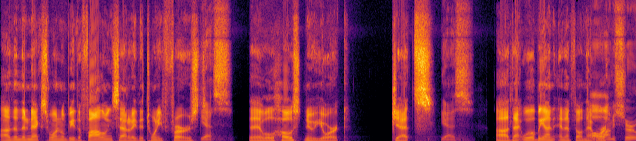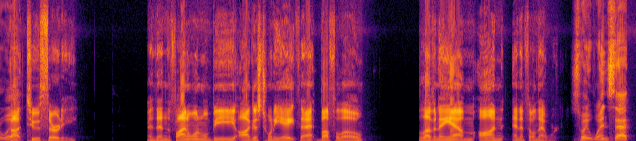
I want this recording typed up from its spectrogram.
Uh, then the next one will be the following Saturday, the twenty-first. Yes. They will host New York Jets. Yes. Uh, that will be on NFL Network. Oh, I'm sure it will. About two thirty, and then the final one will be August twenty-eighth at Buffalo, eleven a.m. on NFL Network. So wait, when's that?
